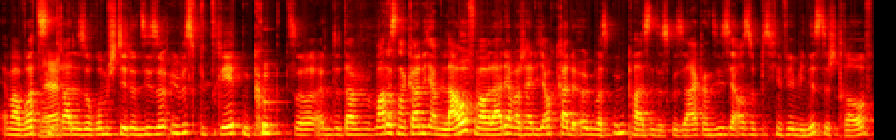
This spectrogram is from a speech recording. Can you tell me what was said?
Emma Watson Ja. gerade so rumsteht und sie so übelst betreten guckt. So. Und da war das noch gar nicht am Laufen, aber da hat er wahrscheinlich auch gerade irgendwas Unpassendes gesagt und sie ist ja auch so ein bisschen feministisch drauf.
